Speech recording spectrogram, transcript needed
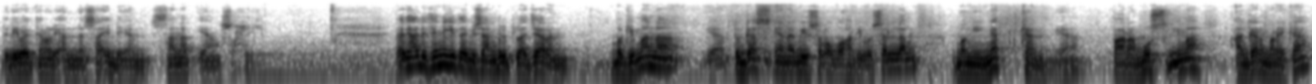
Diriwayatkan oleh An-Nasai dengan sanad yang sahih. Dari hadis ini kita bisa ambil pelajaran bagaimana ya tegasnya Nabi SAW mengingatkan ya para muslimah agar mereka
